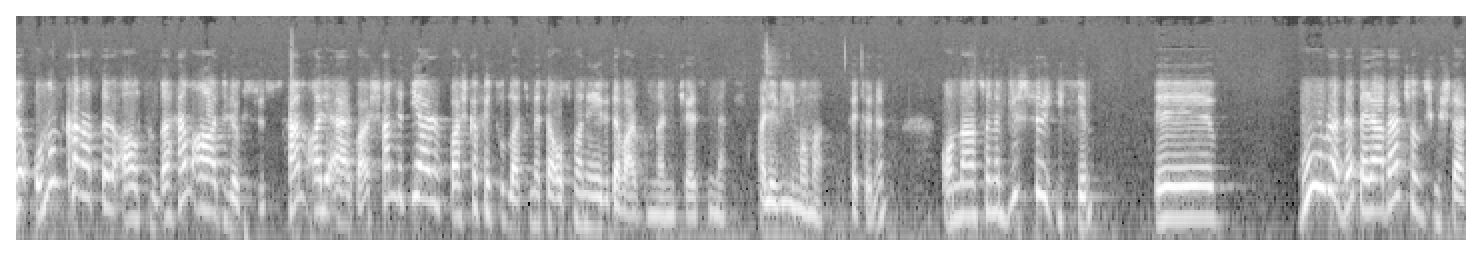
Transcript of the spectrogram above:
Ve onun kanatları altında hem Adil Öksüz, hem Ali Erbaş, hem de diğer başka Fethullahçı, mesela Osman Eğri de var bunların içerisinde. Alevi imamı FETÖ'nün. Ondan sonra bir sürü isim e, burada beraber çalışmışlar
